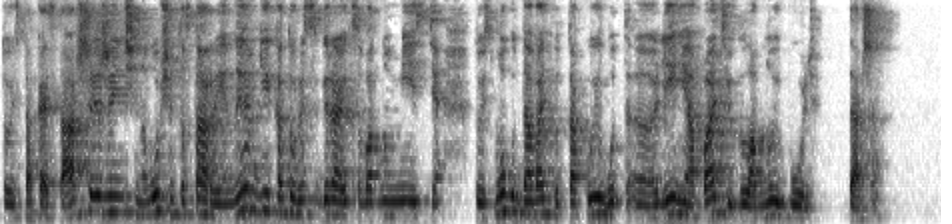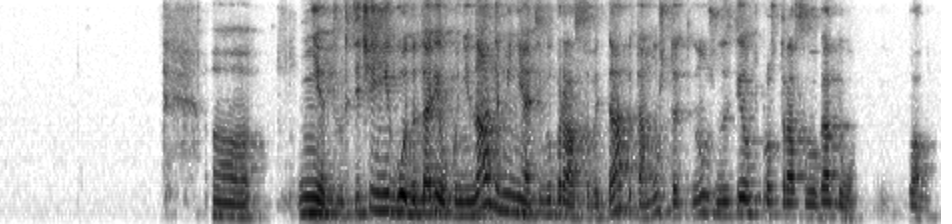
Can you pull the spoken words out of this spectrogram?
то есть такая старшая женщина, в общем-то старые энергии, которые собираются в одном месте, то есть могут давать вот такую вот э, лень, апатию, головную боль даже. Э, нет, в течение года тарелку не надо менять и выбрасывать, да, потому что это нужно сделать просто раз в году. Вам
